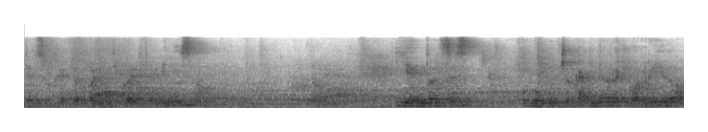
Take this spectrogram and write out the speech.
del sujeto político del feminismo. Y entonces hubo mucho camino recorrido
